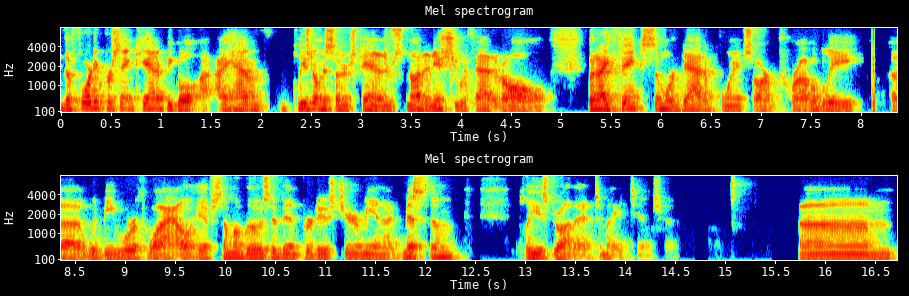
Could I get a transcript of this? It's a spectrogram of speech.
the 40% canopy goal, I have, please don't misunderstand, there's not an issue with that at all. But I think some more data points are probably uh, would be worthwhile. If some of those have been produced, Jeremy, and I've missed them, please draw that to my attention. Um,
